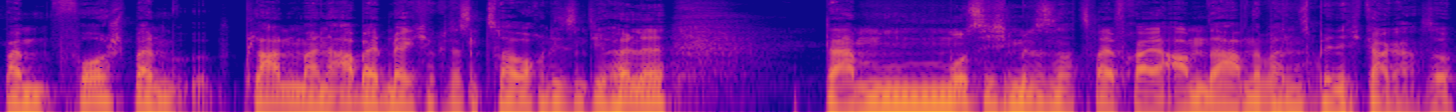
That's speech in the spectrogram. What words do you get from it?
beim Vor beim Planen meiner Arbeit merke ich, okay, das sind zwei Wochen, die sind die Hölle. Da muss ich mindestens noch zwei freie Abende haben, aber sonst bin ich gaga. So,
